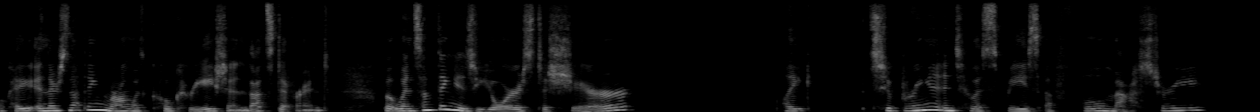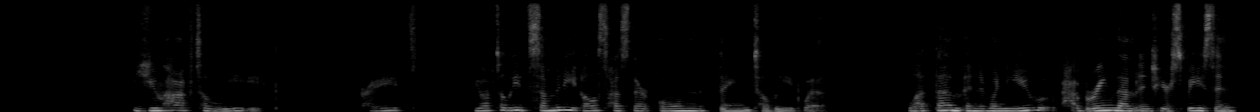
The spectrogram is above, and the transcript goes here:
okay? And there's nothing wrong with co-creation. That's different. But when something is yours to share like to bring it into a space of full mastery you have to lead right? You have to lead. Somebody else has their own thing to lead with. Let them and when you bring them into your space and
